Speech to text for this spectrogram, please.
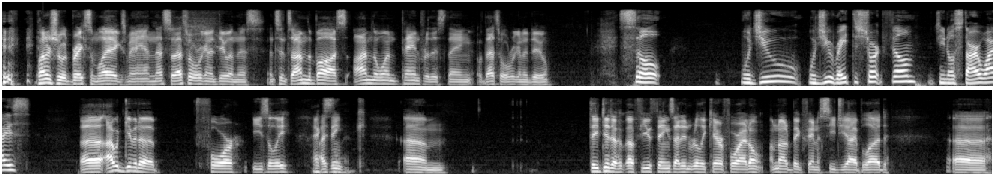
Punisher would break some legs, man. That's so. That's what we're gonna do in this. And since I'm the boss, I'm the one paying for this thing. That's what we're gonna do. So, would you would you rate the short film? You know, star wise. Uh, I would give it a four easily. I think um, they did a, a few things I didn't really care for. I don't. I'm not a big fan of CGI blood. Uh,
